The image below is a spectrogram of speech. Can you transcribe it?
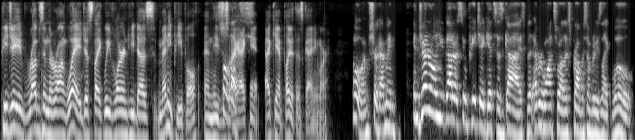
PJ rubs him the wrong way, just like we've learned he does many people, and he's just Well, like, I can't, I can't play with this guy anymore. Oh, I'm sure. I mean, in general, you got to assume PJ gets his guys, but every once in a while, there's probably somebody who's like, "Whoa,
